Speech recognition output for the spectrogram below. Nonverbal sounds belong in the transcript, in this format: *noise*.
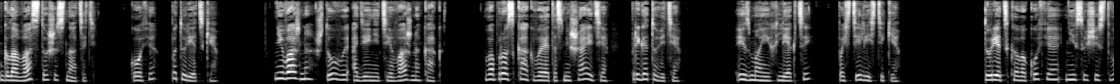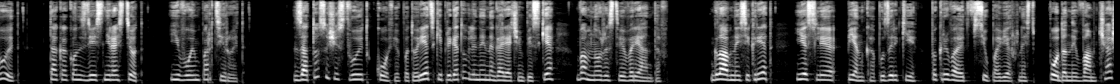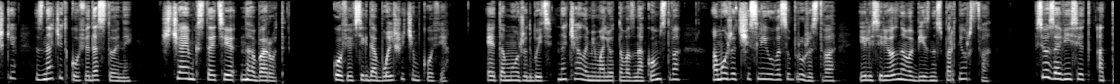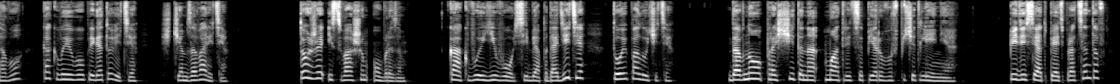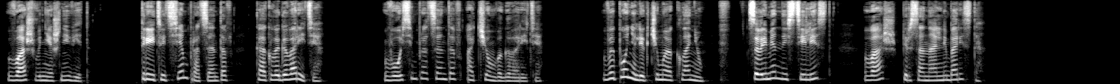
Глава 116. Кофе по-турецки. Неважно, что вы оденете, важно как. Вопрос, как вы это смешаете, приготовите. Из моих лекций по стилистике. Турецкого кофе не существует, так как он здесь не растет, его импортируют. Зато существует кофе по-турецки, приготовленный на горячем песке во множестве вариантов. Главный секрет — если пенка, пузырьки покрывают всю поверхность поданной вам чашки, значит кофе достойный. С чаем, кстати, наоборот. Кофе всегда больше, чем кофе. Это может быть начало мимолетного знакомства, а может счастливого супружества или серьезного бизнес-партнерства. Все зависит от того, как вы его приготовите, с чем заварите. То же и с вашим образом – как вы его себя подадите, то и получите. Давно просчитана матрица первого впечатления. 55% – ваш внешний вид. 37% – как вы говорите. 8% – о чем вы говорите. Вы поняли, к чему я клоню? *laughs* Современный стилист – ваш персональный бариста.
